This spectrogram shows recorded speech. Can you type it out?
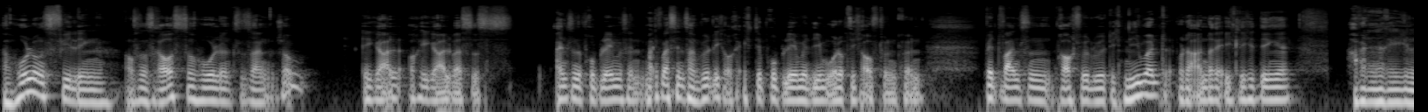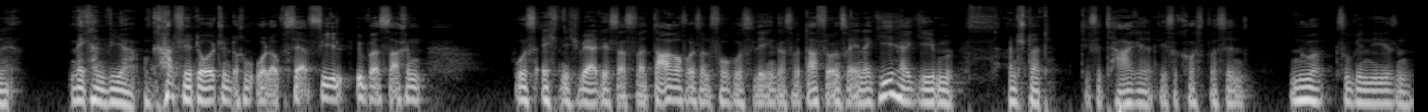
Erholungsfeeling aus uns rauszuholen und zu sagen, schon, egal, auch egal, was das einzelne Probleme sind. Manchmal sind es auch wirklich auch echte Probleme, die im Urlaub sich auftun können. Bettwanzen braucht wirklich niemand oder andere eklige Dinge. Aber in der Regel meckern wir und gerade wir Deutschen doch im Urlaub sehr viel über Sachen, wo es echt nicht wert ist, dass wir darauf unseren Fokus legen, dass wir dafür unsere Energie hergeben, anstatt diese Tage, die so kostbar sind, nur zu genießen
